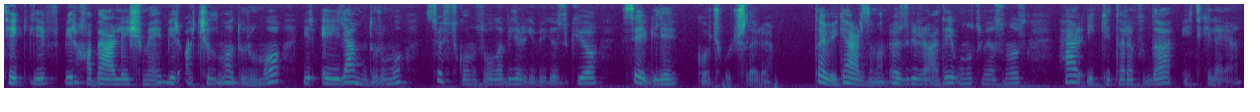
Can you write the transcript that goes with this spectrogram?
teklif, bir haberleşme, bir açılma durumu, bir eylem durumu söz konusu olabilir gibi gözüküyor sevgili koç burçları. Tabii ki her zaman özgür iradeyi unutmuyorsunuz. Her iki tarafı da etkileyen.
